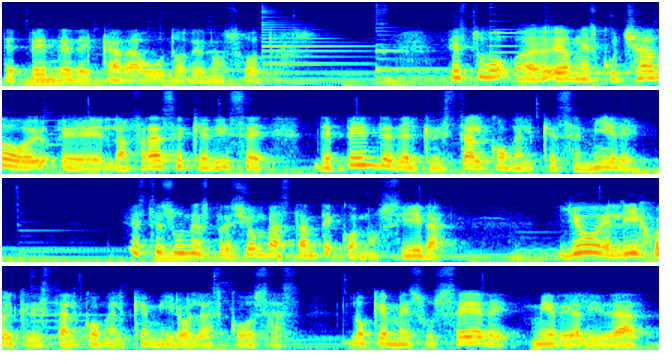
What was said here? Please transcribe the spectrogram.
depende de cada uno de nosotros. Esto eh, han escuchado eh, la frase que dice depende del cristal con el que se mire. Esta es una expresión bastante conocida. Yo elijo el cristal con el que miro las cosas, lo que me sucede, mi realidad.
